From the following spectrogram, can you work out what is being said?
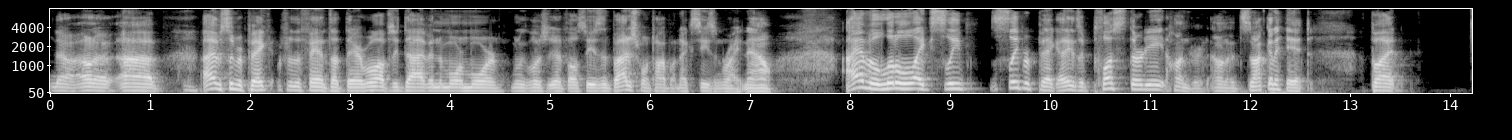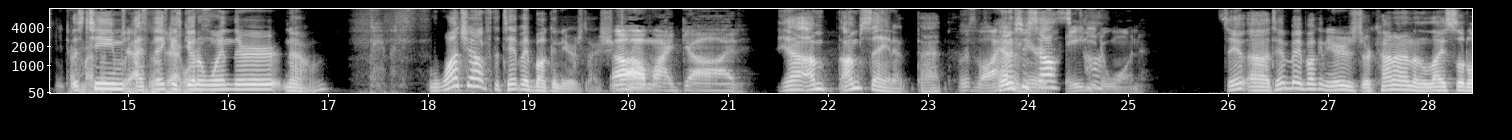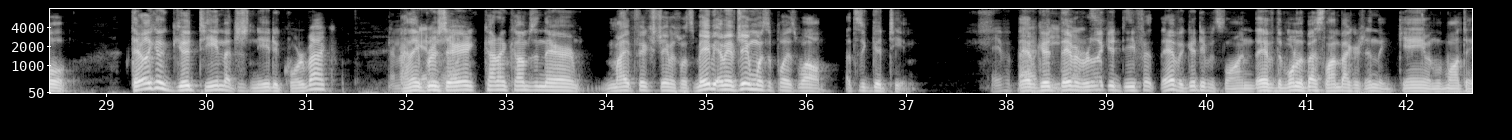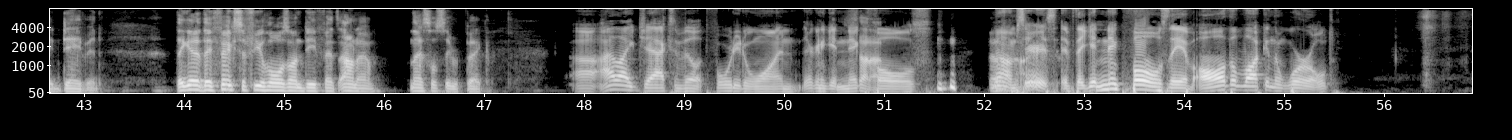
No, I don't know. Uh, I have a sleeper pick for the fans out there. We'll obviously dive into more and more when we close to the NFL season, but I just want to talk about next season right now. I have a little like sleep sleeper pick. I think it's a plus thirty eight hundred. I don't know. It's not going to hit, but this team I Jacksonville think is going to win their no. Watch out for the Tampa Bay Buccaneers next year. Oh my God! Yeah, I'm I'm saying it, Pat. First of all, I have them NFC here South- eighty to one. Sam, uh, Tampa Bay Buccaneers are kind of on a nice little. They're like a good team that just needed a quarterback. They're I think Bruce one. Arians kind of comes in there, might fix Jameis Winston. Maybe I mean if Jameis Winston plays well, that's a good team. They have a, They have good. They have a defense. really good defense. They have a good defense line. They have the, one of the best linebackers in the game, and Lavonte David. They get it. They fix a few holes on defense. I don't know. Nice little sleeper pick. Uh, I like Jacksonville at forty to one. They're gonna get Nick Shut. Foles. no, Uh, I'm serious. If they get Nick Foles, they have all the luck in the world,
